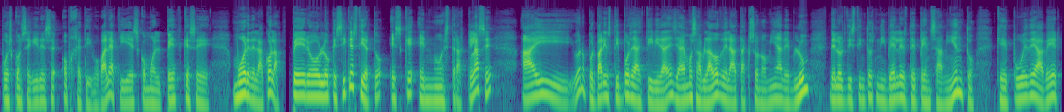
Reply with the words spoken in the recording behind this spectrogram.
pues conseguir ese objetivo, ¿vale? Aquí es como el pez que se muerde la cola. Pero lo que sí que es cierto es que en nuestra clase hay, bueno, pues varios tipos de actividades. Ya hemos hablado de la taxonomía de Bloom, de los distintos niveles de pensamiento que puede haber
